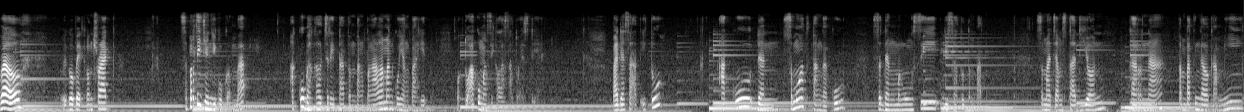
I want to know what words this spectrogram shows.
Well, we go back on track. Seperti janjiku ke Mbak, aku bakal cerita tentang pengalamanku yang pahit waktu aku masih kelas 1 SD. Pada saat itu, aku dan semua tetanggaku sedang mengungsi di satu tempat, semacam stadion, karena tempat tinggal kami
